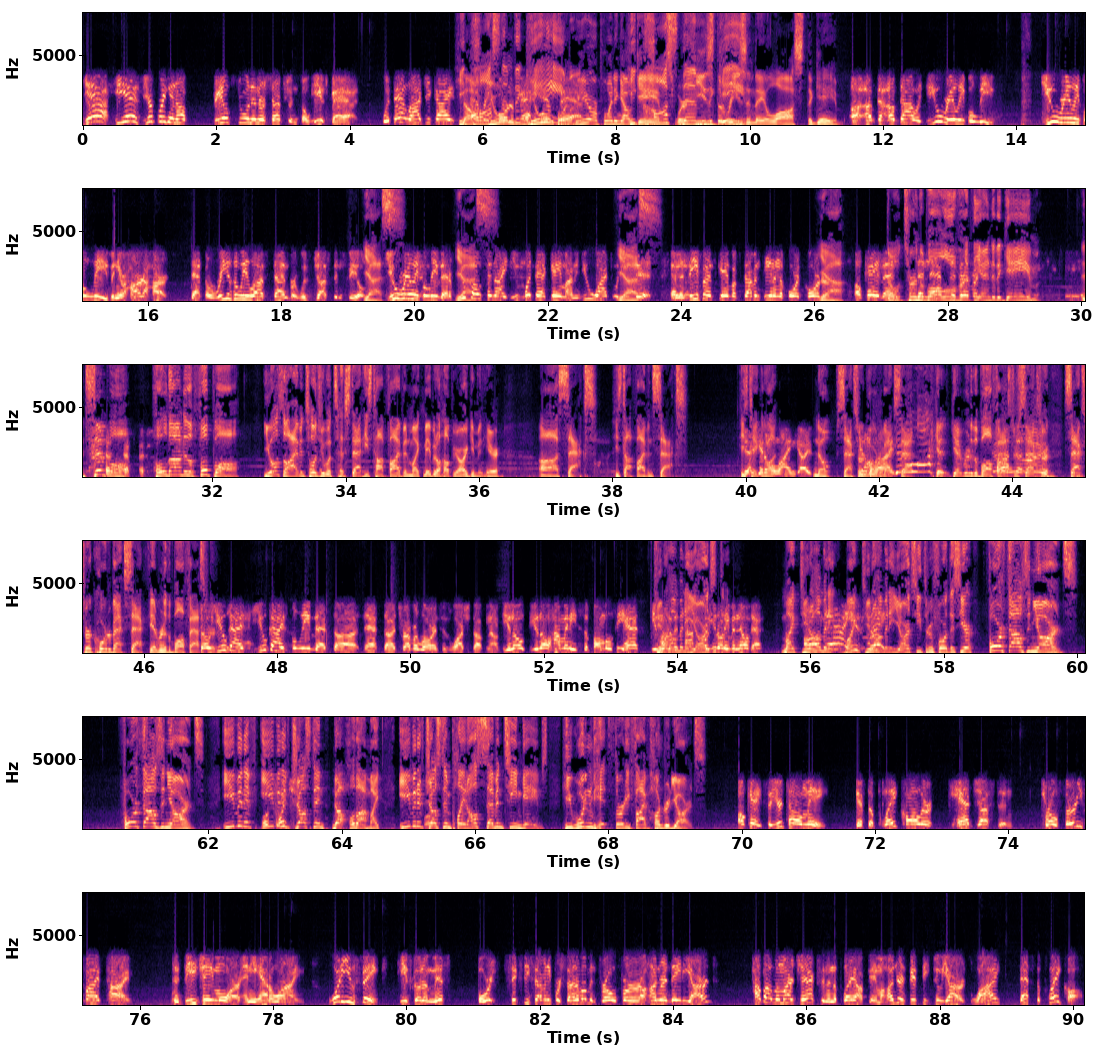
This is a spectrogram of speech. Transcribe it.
Yeah, he is. You're bringing up Fields threw an interception, so he's bad. With that logic, guys, He No, every cost them the quarterback you were is game. point- we are pointing out He games where he's the the, reason they lost the game. Uh, Abdallah, do you really believe? Do you really believe in your heart of hearts that the reason we lost Denver was Justin Fields? Yes. You really believe that? If Yes. you go tonight and you put that game on and you watch what Yes. you did, and the defense gave up 17 in the fourth quarter. Yeah. Okay, then Don't turn the ball over at the end of the game. It's simple. Hold on to the football. You also, I haven't told you what t- stat he's top five in, Mike. Maybe it'll help your argument here. Uh, sacks. He's top five in sacks. He's Yeah, taking get him a line, guys. Nope, sacks are a Get him a quarterback line. sack. Get get rid of the ball faster. a Sacks are line. sacks are a quarterback sack. Get rid of the ball faster. So you guys, you guys believe that uh, that uh, Trevor Lawrence is washed up now? Do you know? Do you know how many fumbles he had? He's Do you know how many top- yards You don't even know that. Mike, do you know Oh, how many? yeah, Mike, do you know how many yards he threw for this year? Four thousand yards. Four thousand yards. Even if Well, even if switch- Justin no, hold on, Mike. Even if Justin played all seventeen games, he wouldn't have hit thirty five hundred yards. Okay, so you're telling me if the play caller had Justin throw 35 times to DJ Moore and he had a line, what do you think? He's going to miss 40, 60, 70% of them and throw for 180 yards? How about Lamar Jackson in the playoff game? 152 yards. Why? That's the play call.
